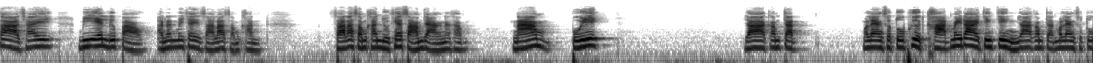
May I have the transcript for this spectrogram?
ซาใช้บีเอหรือเปล่า อันนั้นไม่ใช่สาระสำคัญ สาระสำคัญอยู่แค่สามอย่างนะครับ น้ำปุ๋ย ยากำจัด แมลงศัตรูพืชขาดไม่ได้จริง ๆ ยากำจัดแมลงศัตรู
